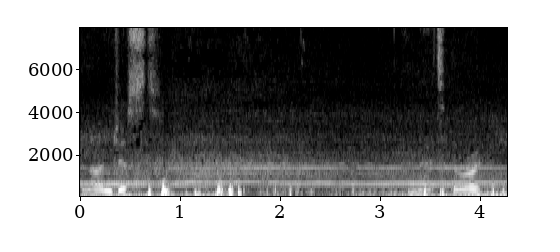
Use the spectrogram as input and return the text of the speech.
And I'm just in there to the right.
